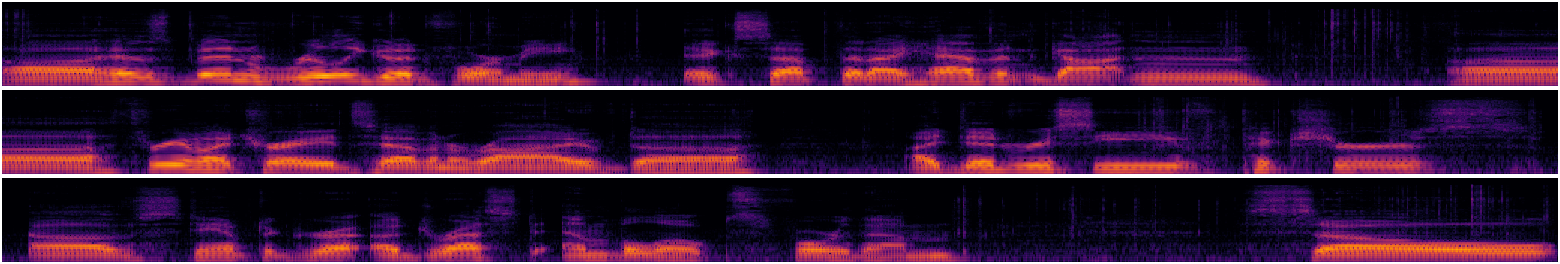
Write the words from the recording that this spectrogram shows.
uh, has been really good for me, except that I haven't gotten... Uh, three of my trades haven't arrived. Uh, I did receive pictures of stamped addressed envelopes for them. So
